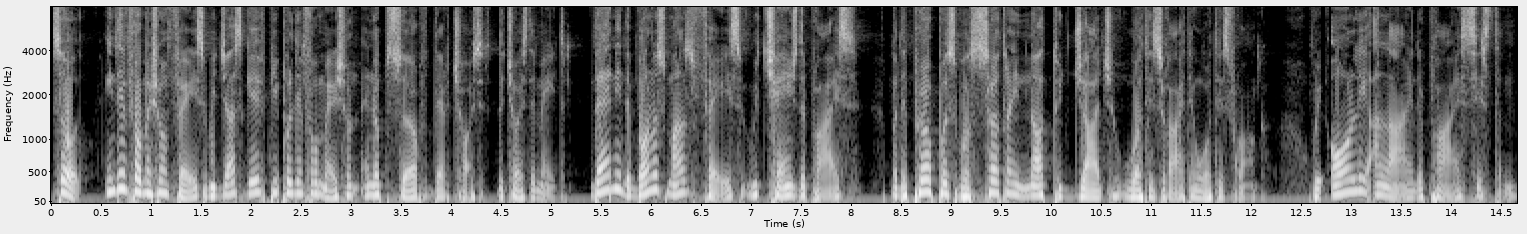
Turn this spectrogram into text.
So, in the information phase, we just gave people the information and observed their choices, the choice they made. Then in the bonus malus phase, we changed the price but the purpose was certainly not to judge what is right and what is wrong. We only aligned the price system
